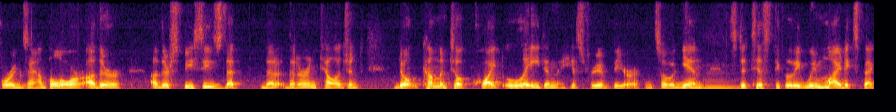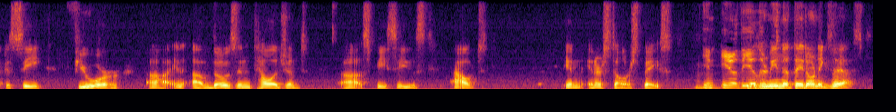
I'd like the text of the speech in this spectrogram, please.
for example, or other other species that, that, that are intelligent, don't come until quite late in the history of the Earth. And so, again, statistically, we might expect to see fewer uh, in, of those intelligent uh, species out in interstellar space. You, you know, the Doesn't other mean that they don't exist.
